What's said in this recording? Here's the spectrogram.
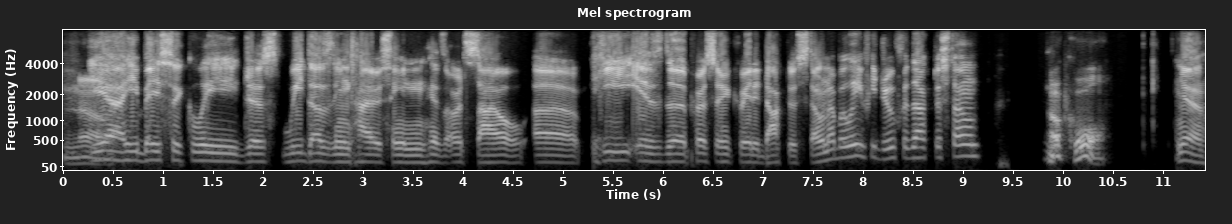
No, Yeah, he basically just redoes the entire scene, in his art style. Uh, he is the person who created Doctor Stone, I believe. He drew for Doctor Stone. oh cool. Yeah,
